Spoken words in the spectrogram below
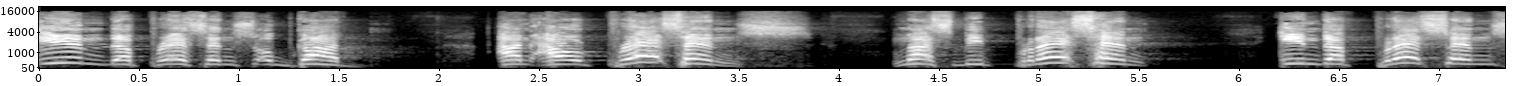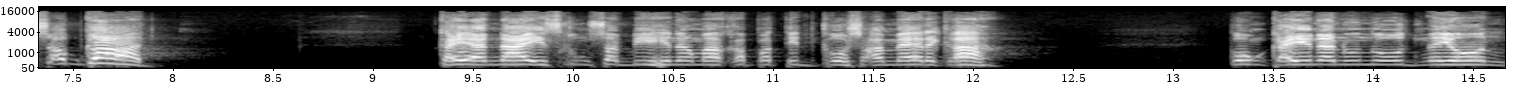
in the presence of God. And our presence must be present in the presence of God. Kaya nais kong sabihin ng mga kapatid ko sa Amerika, kung kayo nanonood ngayon,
